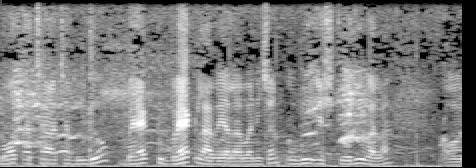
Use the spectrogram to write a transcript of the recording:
बहुत अच्छा अच्छा वीडियो बैक टू बैक लावे वाला बनी सन वो भी स्टोरी वाला। और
